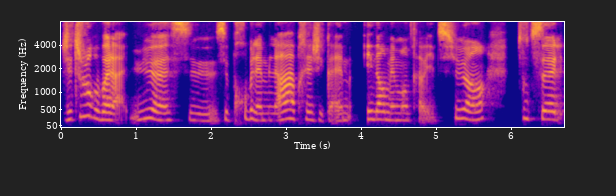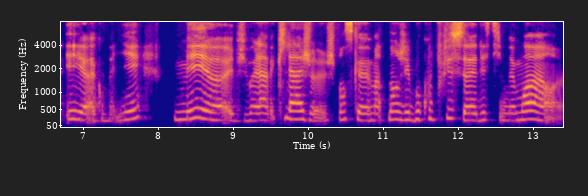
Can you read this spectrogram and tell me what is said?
j'ai toujours voilà eu euh, ce, ce problème-là. Après, j'ai quand même énormément travaillé dessus, hein, toute seule et euh, accompagnée. Mais euh, et puis voilà, avec l'âge, je pense que maintenant j'ai beaucoup plus d'estime de moi.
